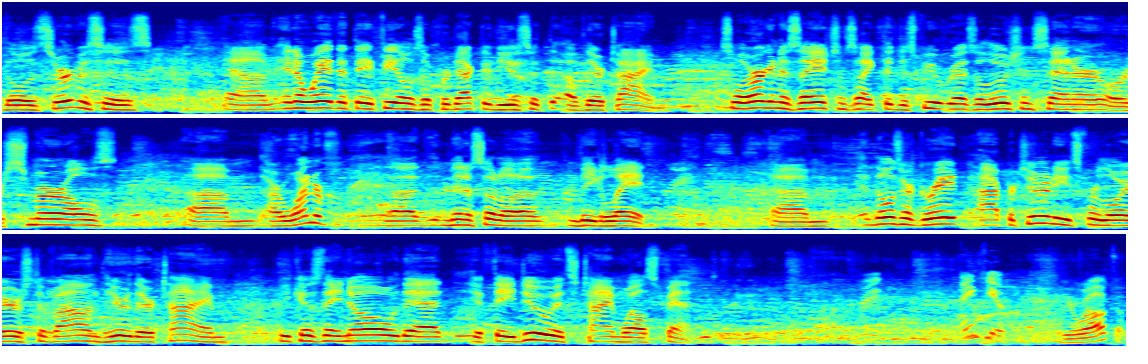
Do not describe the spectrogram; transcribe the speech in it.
those services um, in a way that they feel is a productive use of their time. So organizations like the Dispute Resolution Center or SMRLS um, are wonderful, uh, Minnesota Legal Aid. Um, those are great opportunities for lawyers to volunteer their time because they know that if they do, it's time well spent. Great. Thank you. You're welcome.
